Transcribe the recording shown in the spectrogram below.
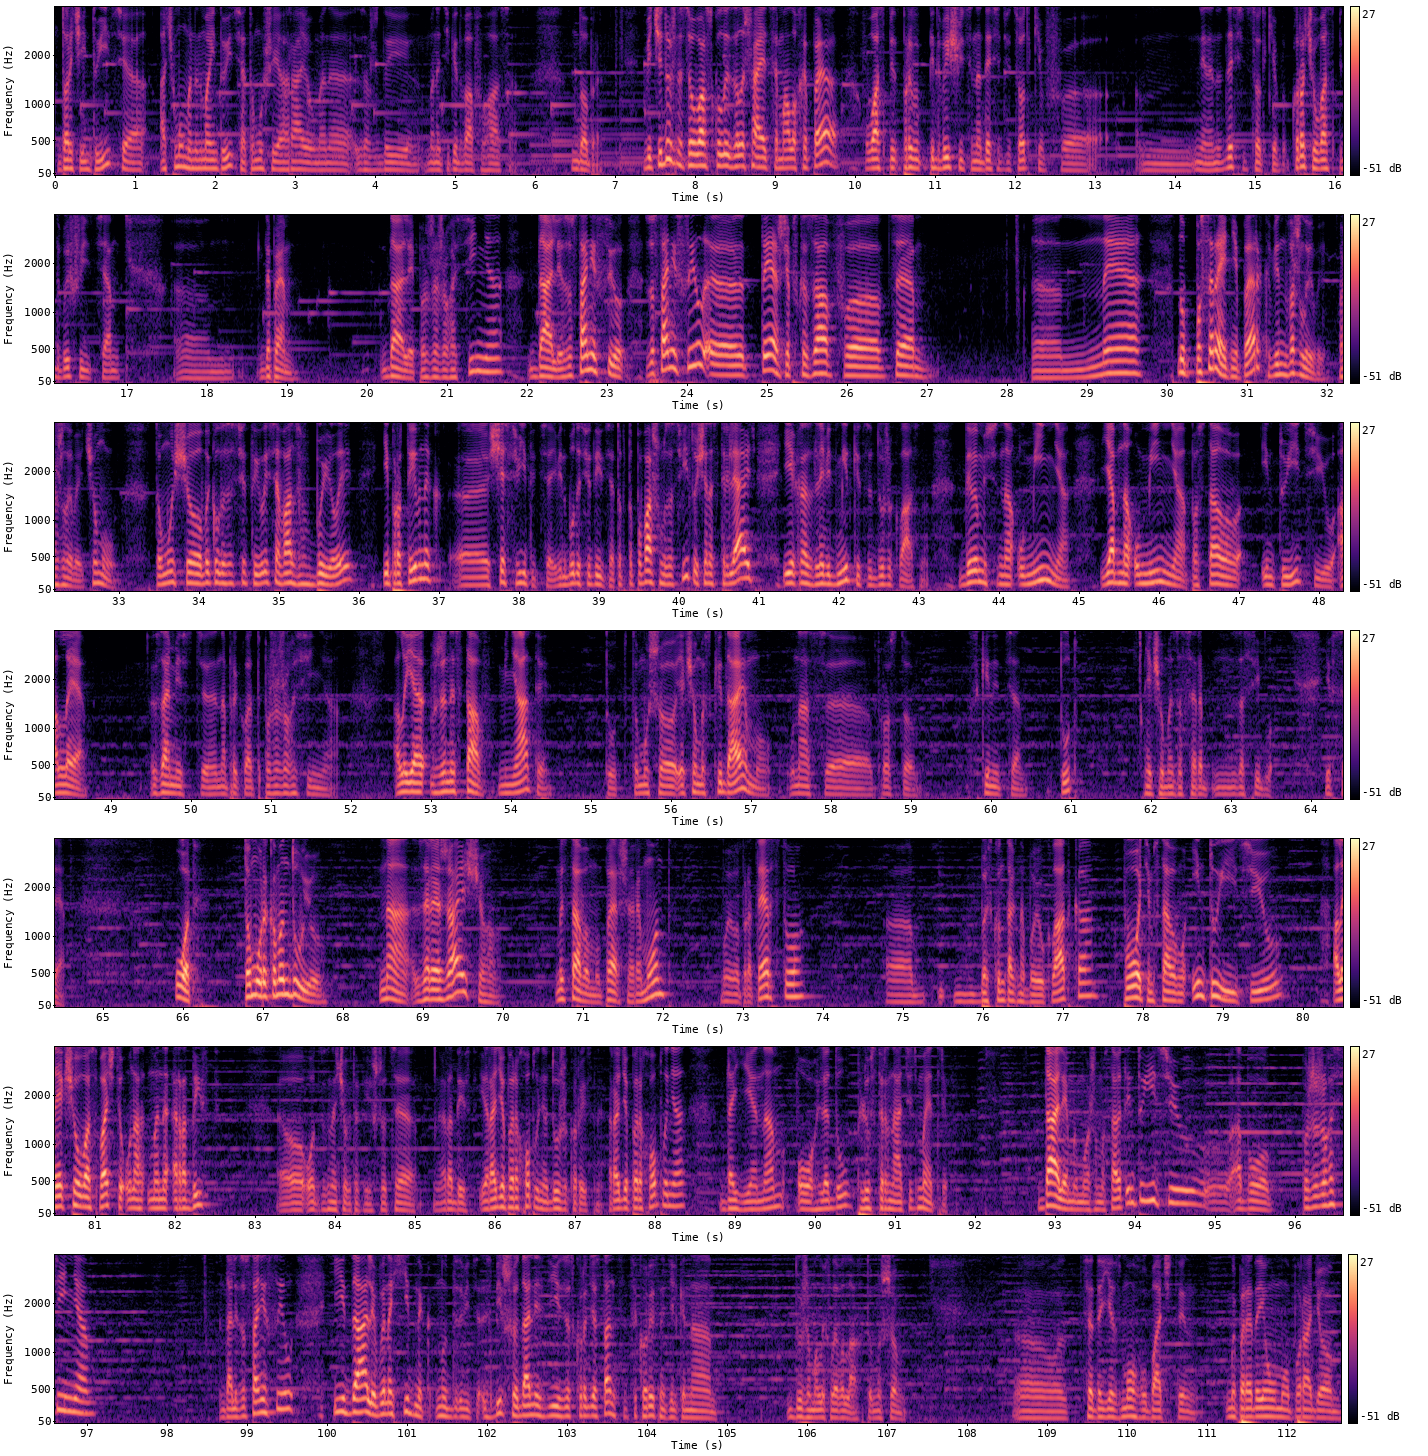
До речі, інтуїція. А чому в мене немає інтуїції? Тому що я граю, в мене завжди. в мене тільки два фугаса. Ну, Добре. Відчайдушне це у вас, коли залишається мало ХП, у вас підвищується на 10%. Е, ні, не на 10%. Коротше, у вас підвищується е, ДПМ. Далі пожежогасіння. Далі з останніх сил. З останніх сил е, теж, я б сказав, е, це е, не. Ну, посередній перк, він важливий. Важливий. Чому? Тому що ви коли засвітилися, вас вбили, і противник е, ще світиться, і він буде світитися. Тобто, по вашому засвіту ще не стріляють, і якраз для відмітки це дуже класно. Дивимося на уміння. Я б на уміння поставив інтуїцію, але замість, е, наприклад, пожежогасіння. Але я вже не став міняти тут, тому що якщо ми скидаємо, у нас е, просто скинеться тут, якщо ми за, сереб... за срібло. І все. От. Тому рекомендую на заряджаючого ми ставимо перше ремонт, бойове братерство, е, безконтактна боєукладка. Потім ставимо інтуїцію. Але якщо у вас, бачите, у нас- у мене радист, от значок такий, що це радист. І радіоперехоплення дуже корисне. Радіоперехоплення дає нам огляду плюс 13 метрів. Далі ми можемо ставити інтуїцію або пожежогасіння. Далі з останніх сил. І далі винахідник, ну дивіться, збільшує дальність дії зв'язку радіостанції. Це корисно тільки на дуже малих левелах, тому що е, це дає змогу бачити. Ми передаємо по радіо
